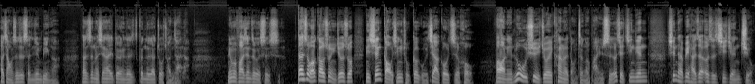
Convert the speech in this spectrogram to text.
他讲我是是神经病啊，但是呢，现在一堆人在跟着在做船产啊。你有没有发现这个事实？但是我要告诉你，就是说，你先搞清楚个股的架构之后，啊，你陆续就会看得懂整个盘势。而且今天新台币还在二十七点九，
